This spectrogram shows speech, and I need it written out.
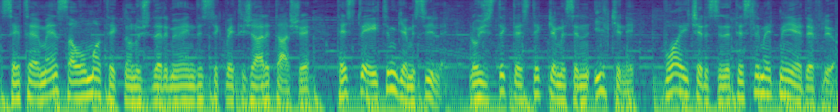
STM Savunma Teknolojileri Mühendislik ve Ticaret AŞ, test ve eğitim gemisiyle lojistik destek gemisinin ilkini bu ay içerisinde teslim etmeyi hedefliyor.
